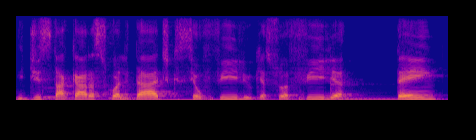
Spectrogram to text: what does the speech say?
e destacar as qualidades que seu filho, que a sua filha tem,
